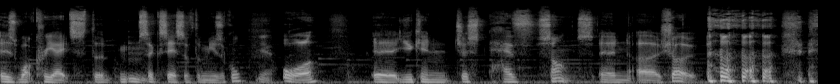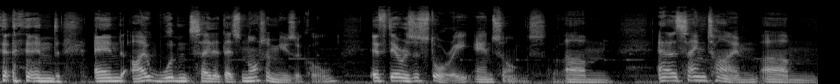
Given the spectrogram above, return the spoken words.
is what creates the m success of the musical. Yeah. Or uh, you can just have songs in a show, and and I wouldn't say that that's not a musical if there is a story and songs. Um, and at the same time, um,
